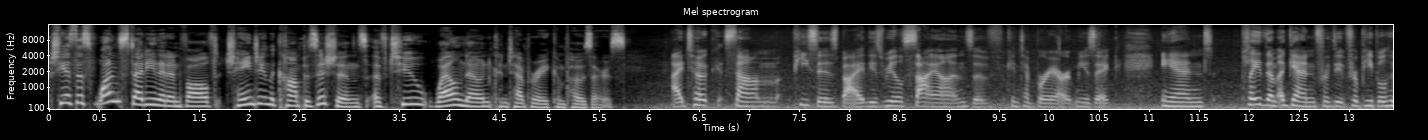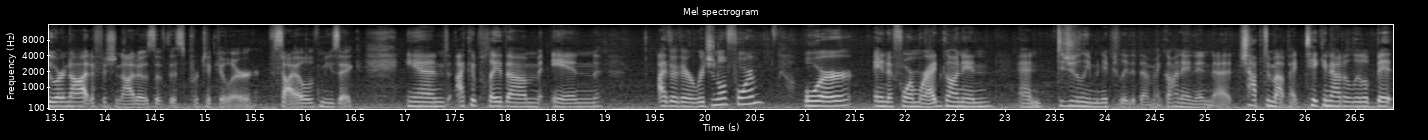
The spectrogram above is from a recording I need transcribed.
she has this one study that involved changing the compositions of two well known contemporary composers. I took some pieces by these real scions of contemporary art music and played them again for the for people who are not aficionados of this particular style of music. And I could play them in either their original form or in a form where I'd gone in and digitally manipulated them. I'd gone in and uh, chopped them up. I'd taken out a little bit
